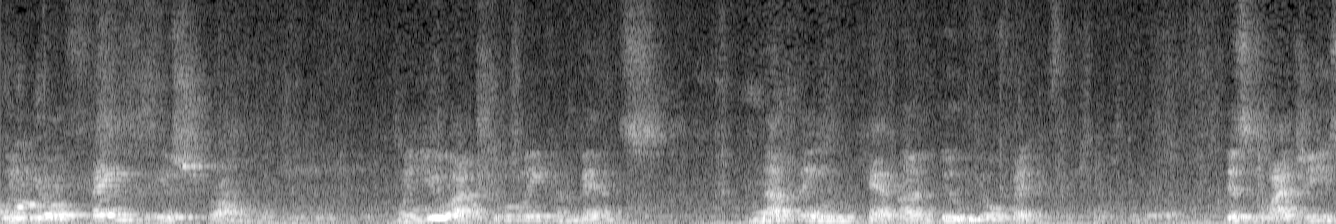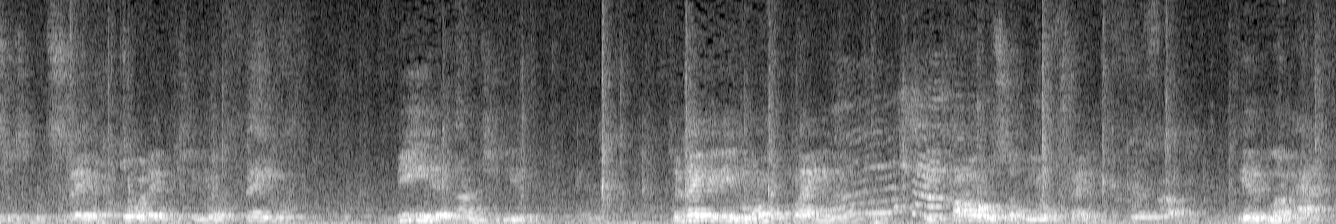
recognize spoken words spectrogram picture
When your faith is strong, when you are truly convinced, nothing can undo your faith. This is why Jesus would say, according to your faith, be it unto you. To make it even more plainer, because of your faith, it will happen.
